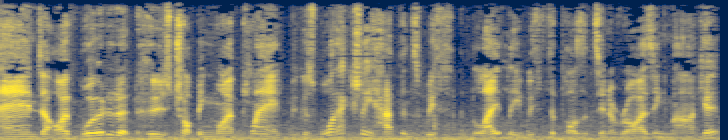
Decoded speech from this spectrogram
and uh, I've worded it who's chopping my plant because what actually happens with lately with deposits in a rising market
